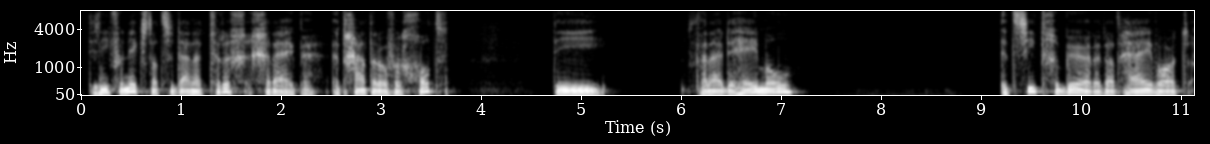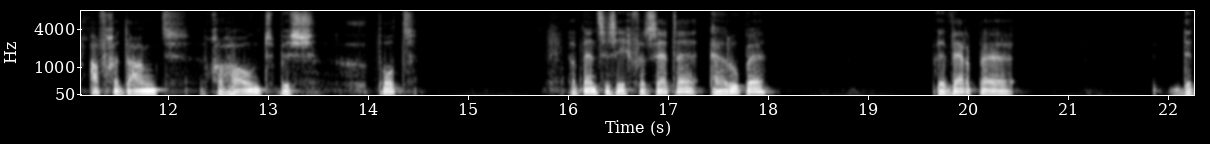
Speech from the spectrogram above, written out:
Het is niet voor niks dat ze daarnaar teruggrijpen. Het gaat er over God die vanuit de hemel het ziet gebeuren dat hij wordt afgedankt, gehoond, bespot. Dat mensen zich verzetten en roepen: we werpen de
